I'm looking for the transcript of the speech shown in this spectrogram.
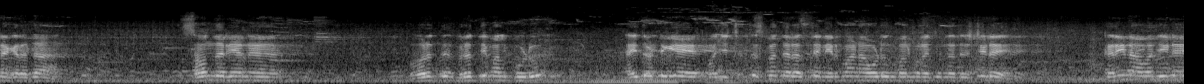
ನಗರದ ಸೌಂದರ್ಯನ ವೃದ್ಧಿ ಐದೊಟ್ಟಿಗೆ ಒಂದು ಚತುಸ್ಪಥ ರಸ್ತೆ ನಿರ್ಮಾಣ ಆವಡುದು ಚಿನ್ನ ದೃಷ್ಟಿಡೆ ಕರೀನ ಅವಧಿಡೆ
